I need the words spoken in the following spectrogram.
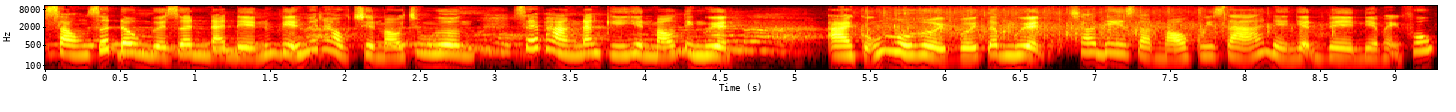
song rất đông người dân đã đến Viện Huyết học Truyền máu Trung ương xếp hàng đăng ký hiến máu tình nguyện ai cũng hồ hởi với tâm nguyện trao đi giọt máu quý giá để nhận về niềm hạnh phúc.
